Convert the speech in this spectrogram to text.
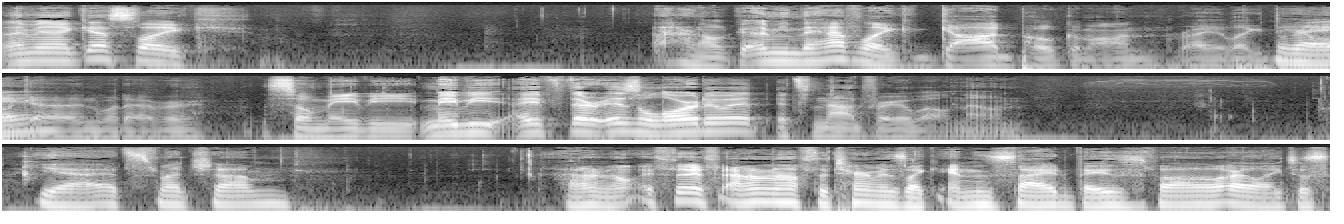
I mean, I guess like I don't know. I mean, they have like god Pokemon, right? Like Right. Dialga and whatever. So maybe maybe if there is a lore to it, it's not very well known. Yeah, it's much. um I don't know if, if I don't know if the term is like inside baseball or like just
